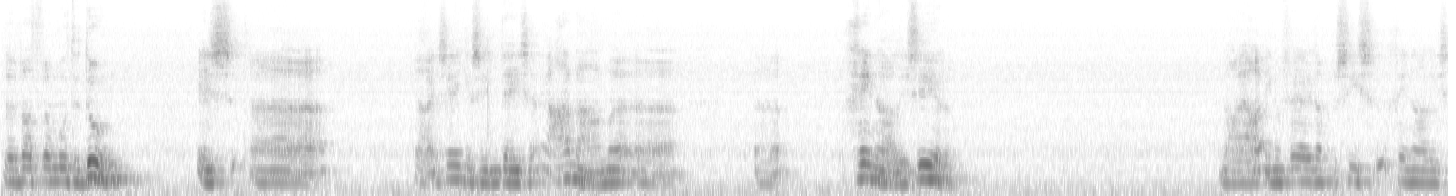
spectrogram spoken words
Dus wat we moeten doen is, uh, ja, in zekere zin deze aanname uh, generaliseren. Nou ja, in hoeverre je dat precies generalis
